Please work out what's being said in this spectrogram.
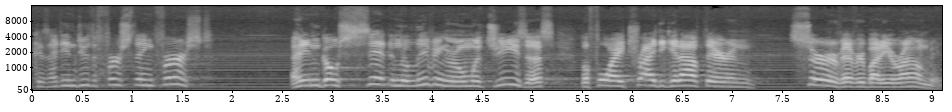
Because I didn't do the first thing first. I didn't go sit in the living room with Jesus before I tried to get out there and serve everybody around me.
